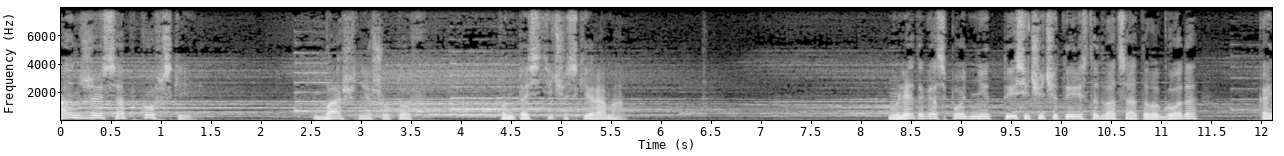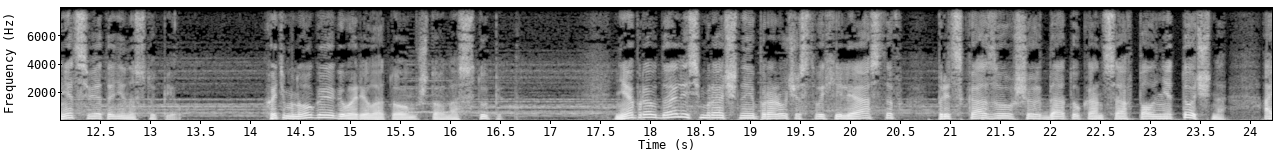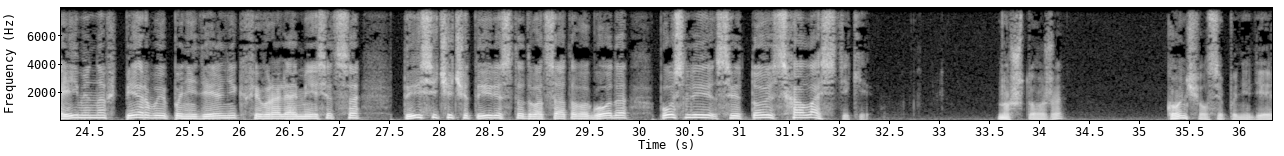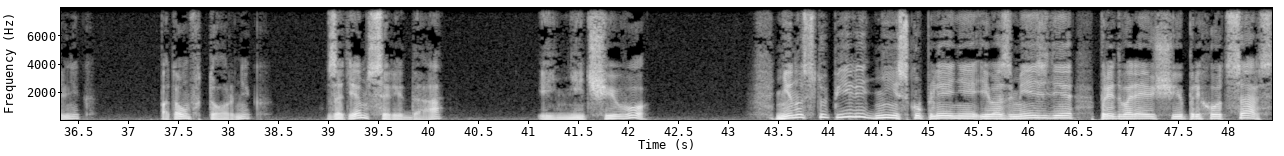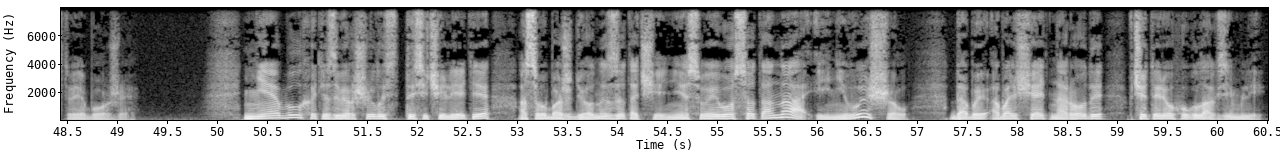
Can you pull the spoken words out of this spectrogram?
Анджей Сапковский «Башня шутов» Фантастический роман В лето Господне 1420 года конец света не наступил. Хоть многое говорил о том, что наступит. Не оправдались мрачные пророчества хилиастов, предсказывавших дату конца вполне точно, а именно в первый понедельник февраля месяца 1420 года после святой схоластики. Ну что же, кончился понедельник, потом вторник, затем среда, и ничего. Не наступили дни искупления и возмездия, предваряющие приход Царствия Божия не был, хоть и завершилось тысячелетие, освобожден из заточения своего сатана и не вышел, дабы обольщать народы в четырех углах земли.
